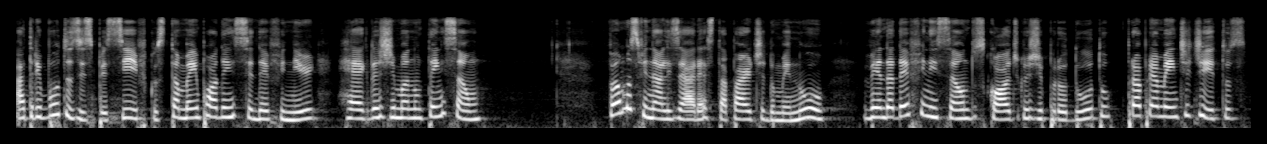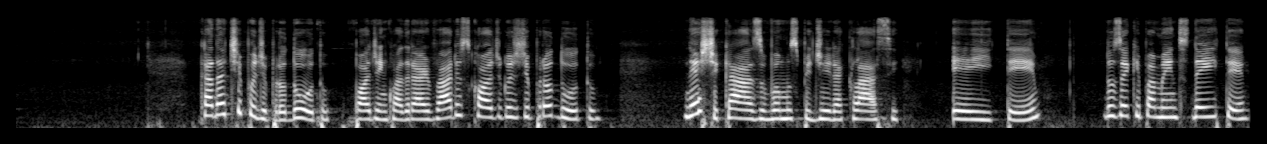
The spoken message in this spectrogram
atributos específicos, também podem se definir regras de manutenção. Vamos finalizar esta parte do menu vendo a definição dos códigos de produto propriamente ditos. Cada tipo de produto pode enquadrar vários códigos de produto. Neste caso, vamos pedir a classe EIT dos equipamentos DIT.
